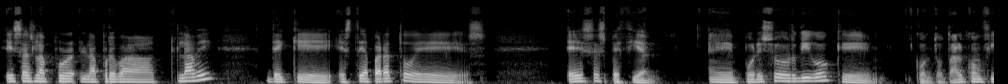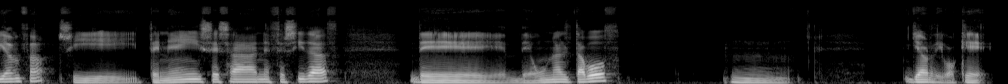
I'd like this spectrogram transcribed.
esa es la, prueba clave de que este aparato es, es especial. Eh, por eso os digo que con total confianza, si tenéis esa necesidad de, de un altavoz, mm, ya os digo que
